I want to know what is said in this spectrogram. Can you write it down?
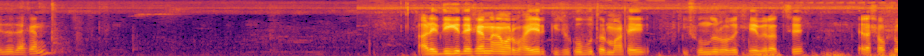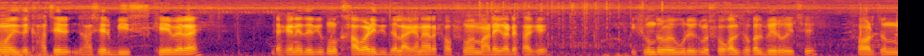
এই যে দেখেন। আর এদিকে দেখেন আমার ভাইয়ের কিছু কবুতর মাঠে কি সুন্দরভাবে খেয়ে বেড়াচ্ছে। এরা সবসময় যে ঘাসের ঘাসের বীজ খেয়ে বেড়ায়। দেখেন, এদেরকে কোনো খাবারই দিতে লাগে না। এরা সবসময় মাঠে ঘাটে থাকে। কি সুন্দরভাবে উড়ে এগুলো সকাল সকাল বের হয়েছে খাওয়ার জন্য।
